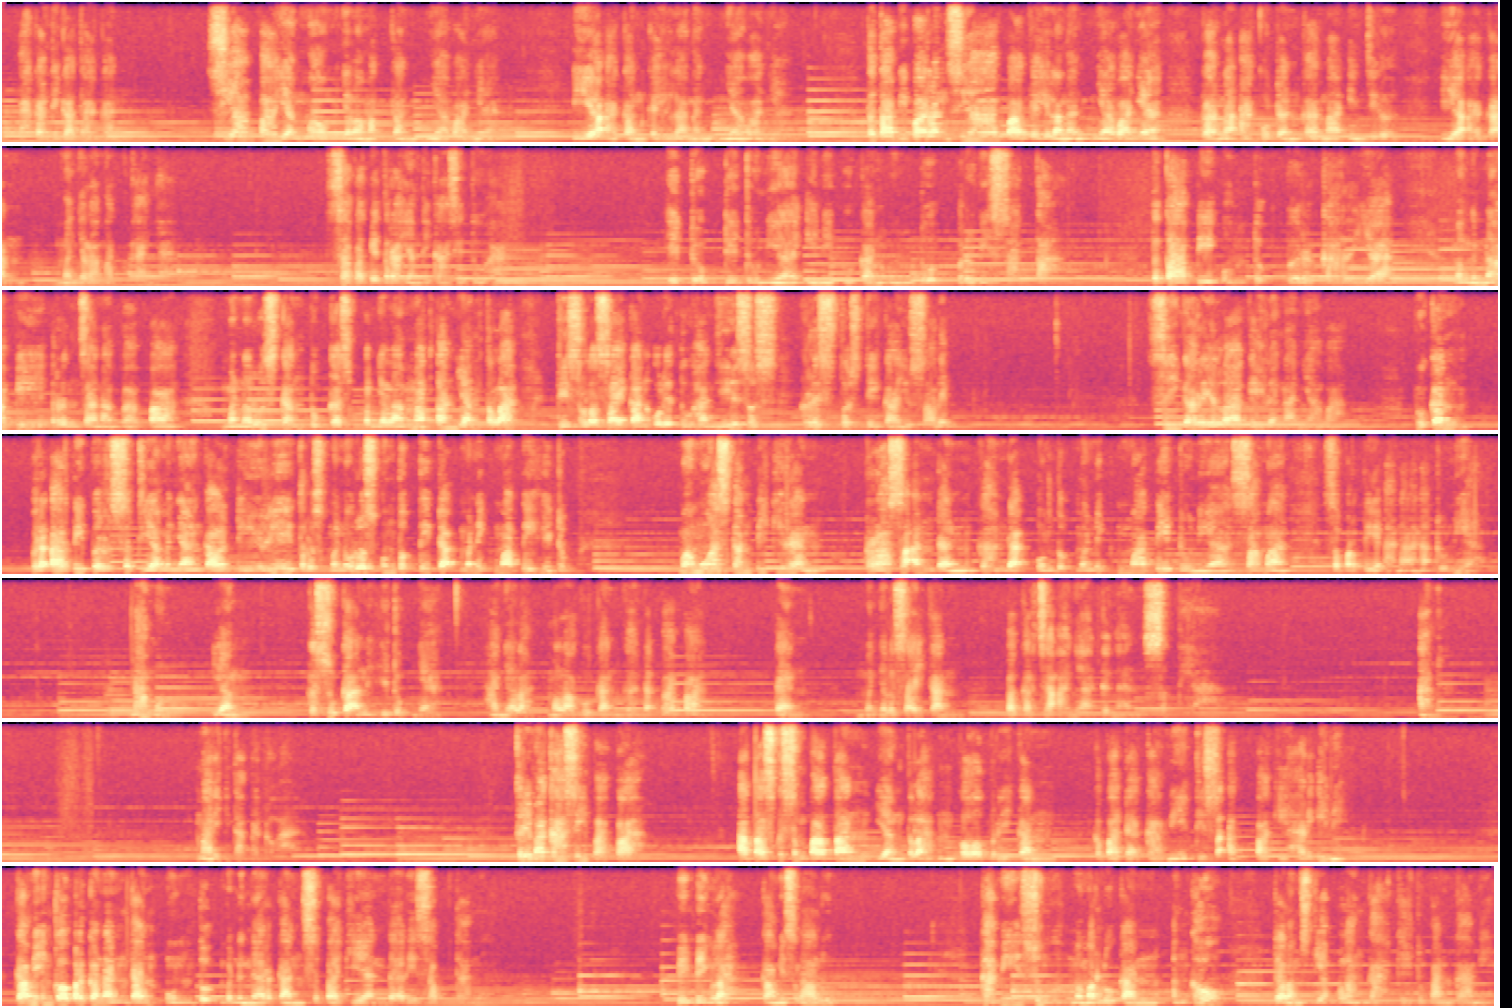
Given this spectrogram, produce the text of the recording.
Bahkan dikatakan, Siapa yang mau menyelamatkan nyawanya, ia akan kehilangan nyawanya. Tetapi barang siapa kehilangan nyawanya karena aku dan karena Injil, ia akan menyelamatkannya. Sahabat Petra yang dikasih Tuhan, hidup di dunia ini bukan untuk berwisata, tetapi untuk berkarya, menggenapi rencana Bapa meneruskan tugas penyelamatan yang telah diselesaikan oleh Tuhan Yesus Kristus di kayu salib. Sehingga rela kehilangan nyawa. Bukan berarti bersedia menyangkal diri terus-menerus untuk tidak menikmati hidup, memuaskan pikiran, perasaan dan kehendak untuk menikmati dunia sama seperti anak-anak dunia. Namun, yang kesukaan hidupnya hanyalah melakukan kehendak Bapa dan menyelesaikan pekerjaannya dengan setia. Amin. Mari kita berdoa. Terima kasih Bapa atas kesempatan yang telah Engkau berikan kepada kami di saat pagi hari ini kami engkau perkenankan untuk mendengarkan sebagian dari sabdamu. Bimbinglah kami selalu. Kami sungguh memerlukan engkau dalam setiap langkah kehidupan kami.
